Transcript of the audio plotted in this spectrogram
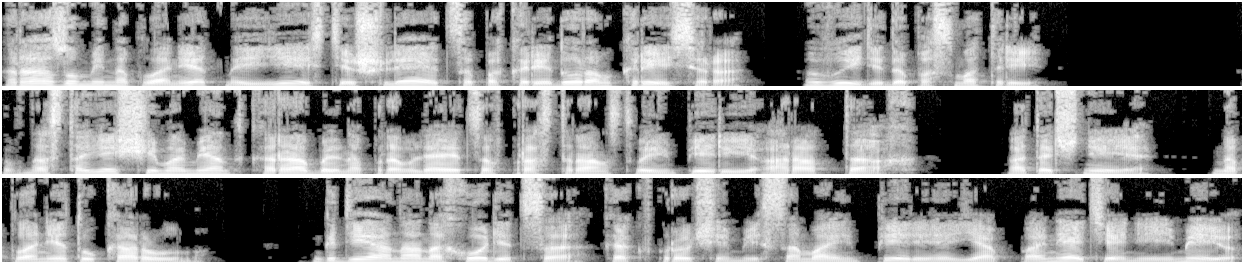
разум инопланетный есть и шляется по коридорам крейсера. Выйди да посмотри. В настоящий момент корабль направляется в пространство Империи Аратах, а точнее, на планету Карун. Где она находится, как, впрочем, и сама Империя, я понятия не имею.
